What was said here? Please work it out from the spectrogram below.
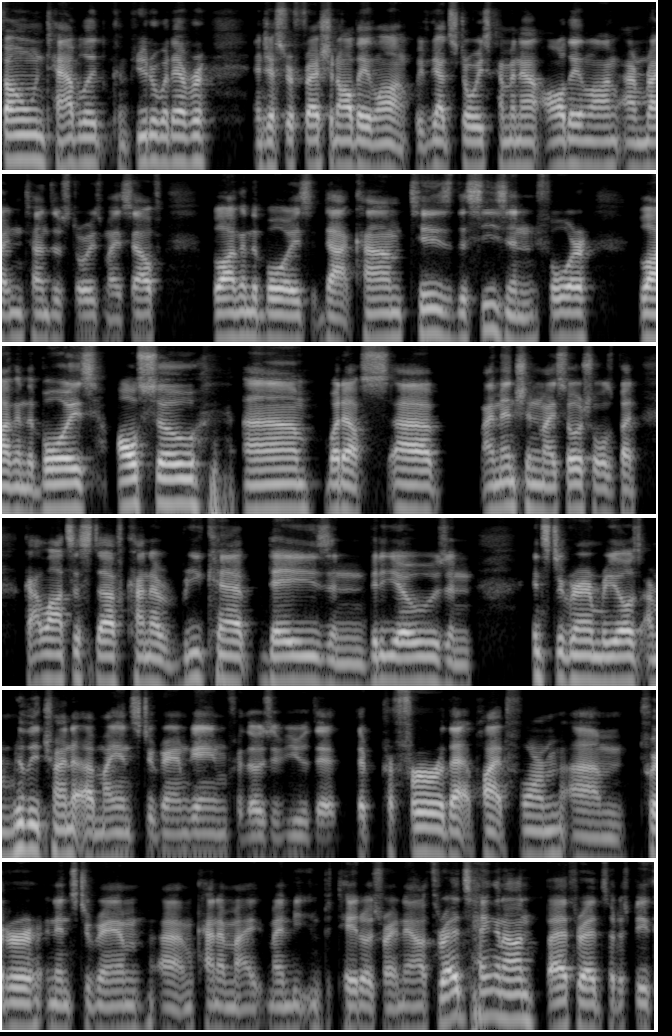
phone, tablet, computer, whatever, and just refresh it all day long. We've got stories coming out all day long. I'm writing tons of stories myself. Bloggingtheboys.com. Tis the season for blogging the boys. Also, um, what else? Uh, I mentioned my socials, but got lots of stuff, kind of recap days and videos and Instagram Reels. I'm really trying to up my Instagram game for those of you that, that prefer that platform. Um, Twitter and Instagram, um, kind of my, my meat and potatoes right now. Threads hanging on by a thread, so to speak.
